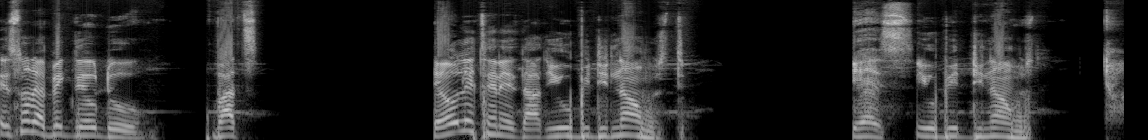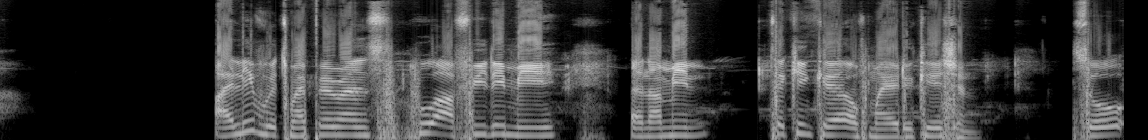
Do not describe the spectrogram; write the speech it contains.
is not a big deal though. But the only thing is that you'll be denounced. Yes you'll be denounced. I live with my parents who are feeding me and i mean taking care of my education. So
